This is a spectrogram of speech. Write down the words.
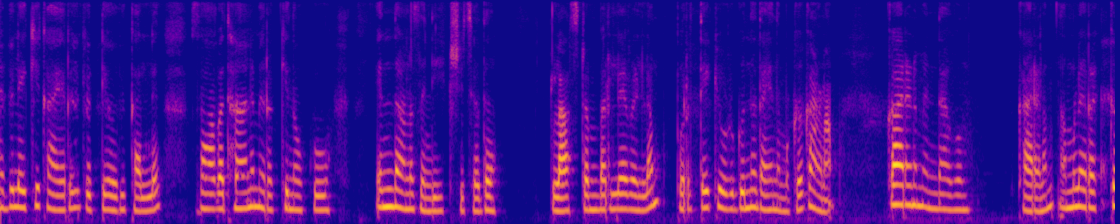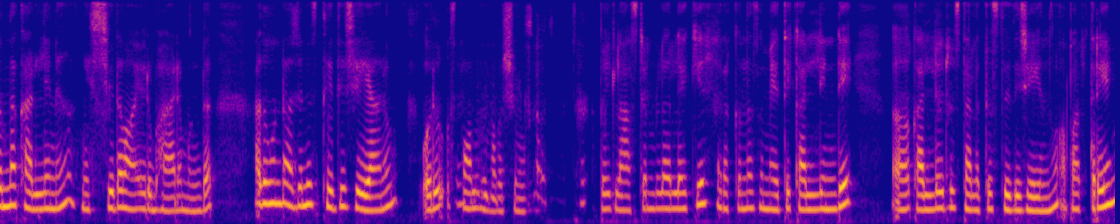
അതിലേക്ക് കയറിൽ കിട്ടിയ ഒരു കല്ല് സാവധാനം ഇറക്കി നോക്കൂ. എന്താണ് നിരീക്ഷിച്ചത് ഗ്ലാസ് ടംബ്ലറിലെ വെള്ളം പുറത്തേക്ക് ഒഴുകുന്നതായി നമുക്ക് കാണാം. കാരണം എന്താകും? കാരണം നമ്മൾ ഇറക്കുന്ന കല്ലിന് നിശ്ചിതമായ ഒരു ഭാരമുണ്ട്. അതുകൊണ്ട് അതിന് സ്ഥിതി ചെയ്യാനും ഒരു സ്ഥലം ആവശ്യമുണ്ട്. അപ്പോൾ ഈ ഗ്ലാസ് ടെമ്പിളിലേക്ക് ഇറക്കുന്ന സമയത്ത് കല്ലിന്റെ കല്ലൊരു സ്ഥലത്ത് സ്ഥിതി ചെയ്യുന്നു. അപ്പോൾ അത്രയും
